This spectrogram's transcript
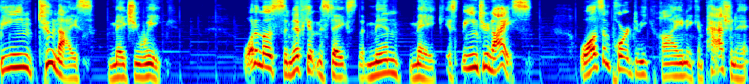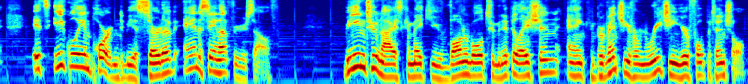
being too nice makes you weak. One of the most significant mistakes that men make is being too nice. While it's important to be kind and compassionate it's equally important to be assertive and to stand up for yourself being too nice can make you vulnerable to manipulation and can prevent you from reaching your full potential.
